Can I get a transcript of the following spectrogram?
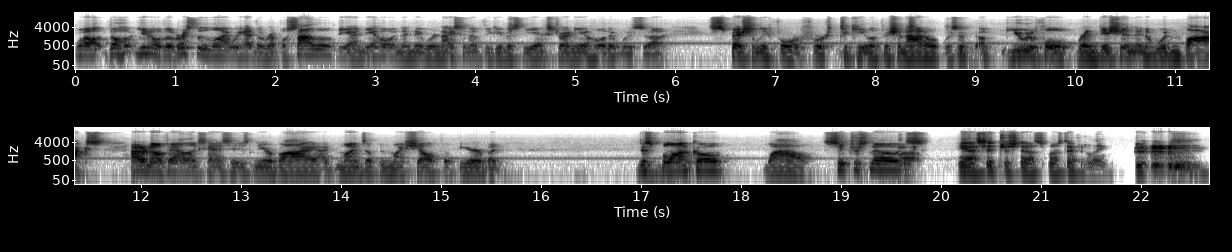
Well, the you know the rest of the line we had the reposado, the añejo, and then they were nice enough to give us the extra añejo that was uh, specially for for tequila aficionado. It was a, a beautiful rendition in a wooden box. I don't know if Alex has his nearby. I, mine's up in my shelf up here, but this blanco, wow, citrus notes. Wow. Yeah, citrus notes most definitely.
